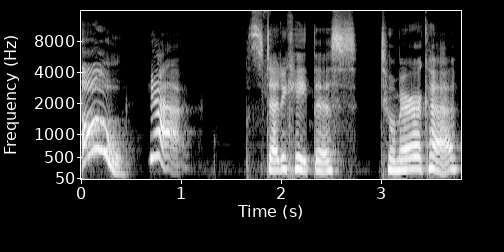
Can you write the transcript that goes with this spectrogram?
Oh, Yeah. Let's dedicate this to America.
